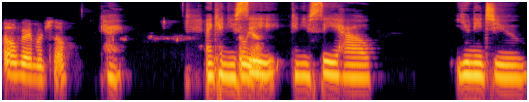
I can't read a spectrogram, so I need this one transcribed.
Oh, very much so. Okay. And can you oh, see, yeah. can you see how you need to,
